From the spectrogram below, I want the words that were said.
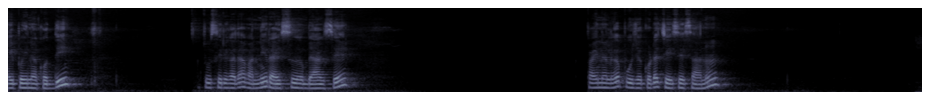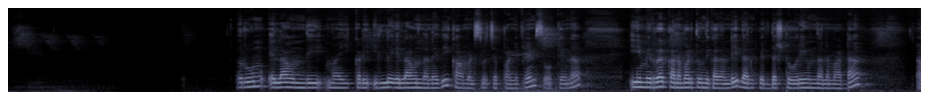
అయిపోయిన కొద్దీ. చూసిరు కదా అవన్నీ రైస్ బ్యాగ్సే. ఫైనల్గా పూజ కూడా చేసేసాను. రూమ్ ఎలా ఉంది మా ఇక్కడి ఇల్లు ఎలా ఉందనేది కామెంట్స్లో చెప్పండి ఫ్రెండ్స్ ఓకేనా? ఈ మిర్రర్ కనబడుతుంది కదండి దానికి పెద్ద స్టోరీ ఉందన్నమాట. ఆ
